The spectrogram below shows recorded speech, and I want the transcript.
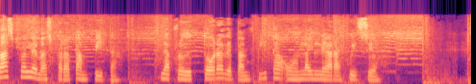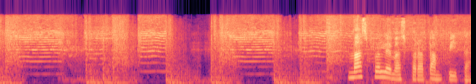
Más problemas para Pampita. La productora de Pampita Online le hará juicio. Más problemas para Pampita.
